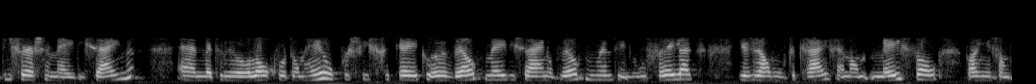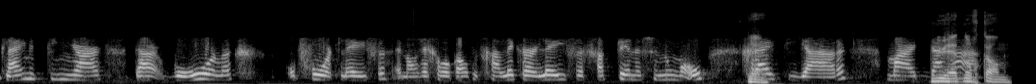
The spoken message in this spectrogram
diverse medicijnen. En met de neuroloog wordt dan heel precies gekeken welk medicijn op welk moment in hoeveelheid je zou moeten krijgen. En dan meestal kan je zo'n kleine tien jaar daar behoorlijk op voortleven. En dan zeggen we ook altijd, ga lekker leven, ga tennissen, noem maar op. Grijp die jaren. Maar daarna, nu het nog kan.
